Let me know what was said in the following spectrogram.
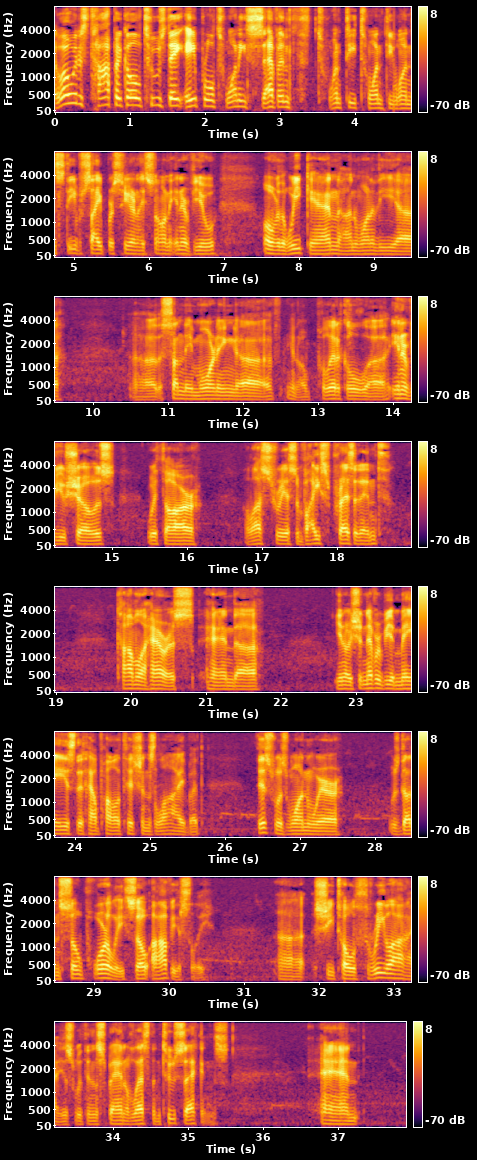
Hello, it is topical Tuesday, April 27th, 2021. Steve Sipress here, and I saw an interview over the weekend on one of the uh, uh, the Sunday morning, uh, you know, political uh, interview shows with our illustrious Vice President Kamala Harris, and uh, you know, you should never be amazed at how politicians lie, but this was one where was done so poorly, so obviously. Uh, she told three lies within the span of less than two seconds. And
